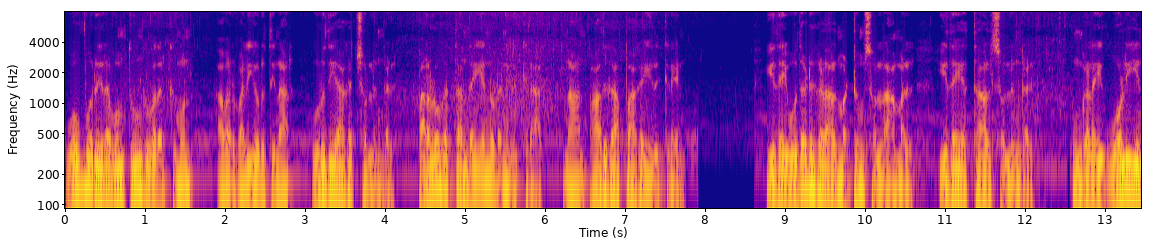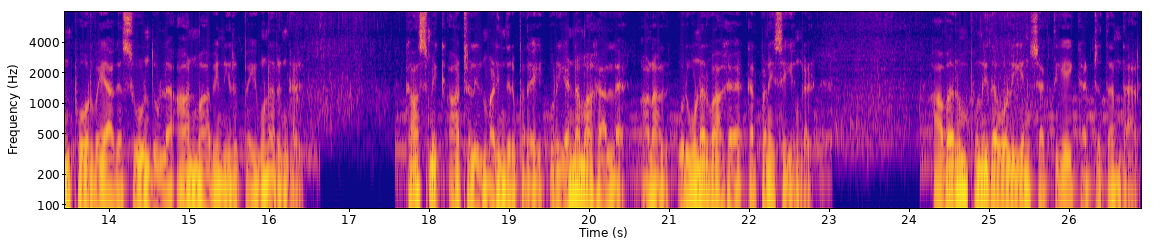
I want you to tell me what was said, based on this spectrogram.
ஒவ்வொரு இரவும் தூங்குவதற்கு முன் அவர் வலியுறுத்தினார் உறுதியாகச் சொல்லுங்கள். பரலோகத் தந்தை என்னுடன் இருக்கிறார். நான் பாதுகாப்பாக இருக்கிறேன். இதை உதடுகளால் மட்டும் சொல்லாமல் இதயத்தால் சொல்லுங்கள். உங்களை ஒளியின் போர்வையாக சூழ்ந்துள்ள ஆன்மாவின் இருப்பை உணருங்கள். காஸ்மிக் ஆற்றலில் மடிந்திருப்பதை ஒரு எண்ணமாக அல்ல ஆனால் ஒரு உணர்வாக கற்பனை செய்யுங்கள். அவரும் புனித ஒளியின் சக்தியை கற்றுத்தந்தார்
